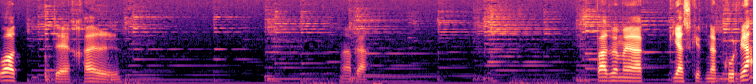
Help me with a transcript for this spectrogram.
What the hell? Dobra. Padłem jak jaskier na kurwia?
